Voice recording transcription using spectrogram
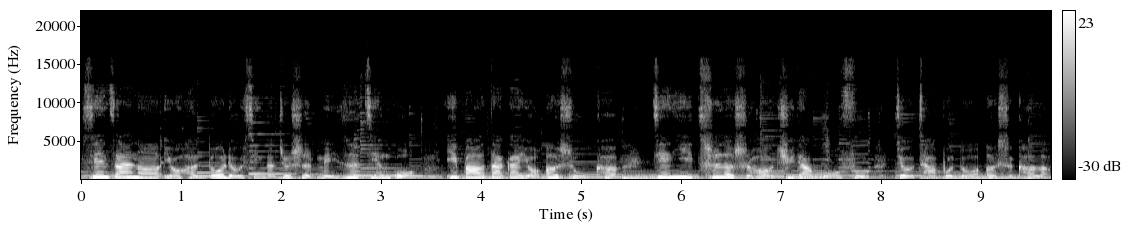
现在呢，有很多流行的就是每日坚果，一包大概有二十五克，建议吃的时候去掉果脯，就差不多二十克了。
